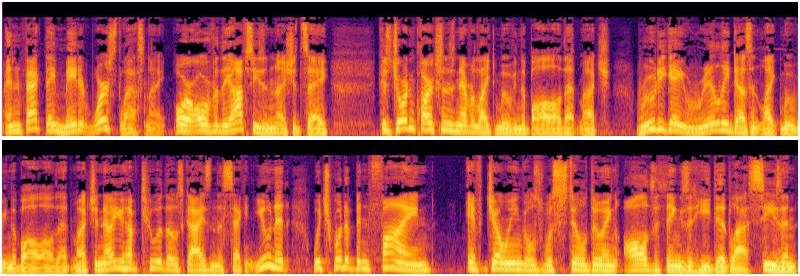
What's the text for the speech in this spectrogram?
And in fact, they made it worse last night, or over the offseason, I should say, because Jordan Clarkson has never liked moving the ball all that much. Rudy Gay really doesn't like moving the ball all that much. And now you have two of those guys in the second unit, which would have been fine if Joe Ingles was still doing all the things that he did last season,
